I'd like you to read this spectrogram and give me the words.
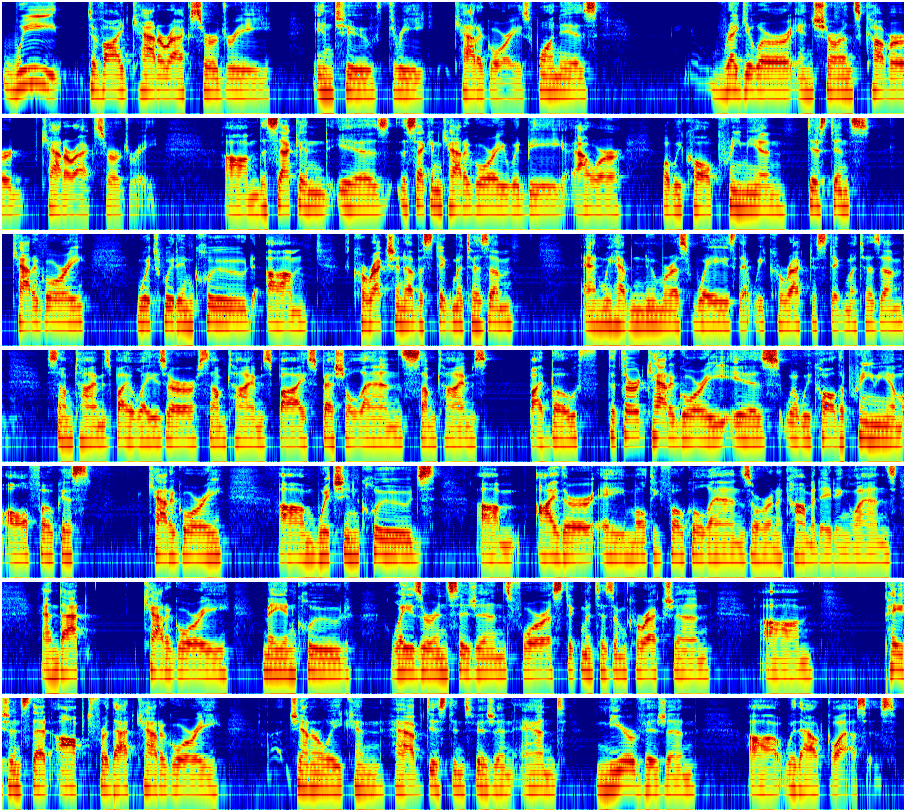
We divide cataract surgery into three categories. One is regular insurance covered cataract surgery. Um, the second is the second category would be our what we call premium distance category, which would include um, correction of astigmatism, and we have numerous ways that we correct astigmatism. Sometimes by laser, sometimes by special lens, sometimes by both. The third category is what we call the premium all focus category, um, which includes um, either a multifocal lens or an accommodating lens. And that category may include laser incisions for astigmatism correction. Um, patients that opt for that category generally can have distance vision and near vision uh, without glasses.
